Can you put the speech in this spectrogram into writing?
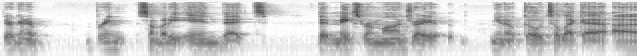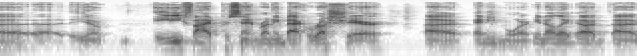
they're going to bring somebody in that that makes Rhamondre, you know, go to like a, a you know, eighty five percent running back rush share uh, anymore. You know, like uh, uh,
